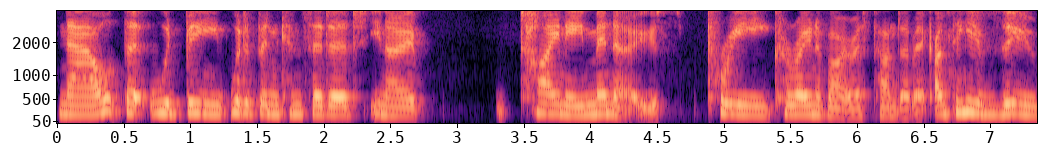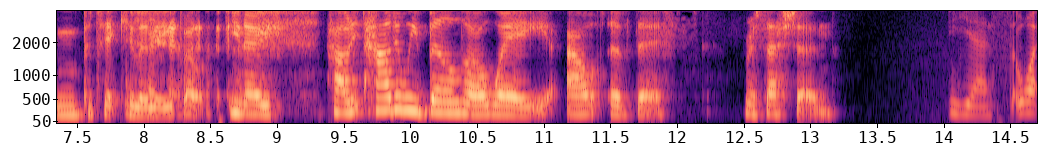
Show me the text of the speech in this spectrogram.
now that would be would have been considered you know tiny minnows pre-coronavirus pandemic. I'm thinking of Zoom particularly, but you know, how how do we build our way out of this recession? Yes, well,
